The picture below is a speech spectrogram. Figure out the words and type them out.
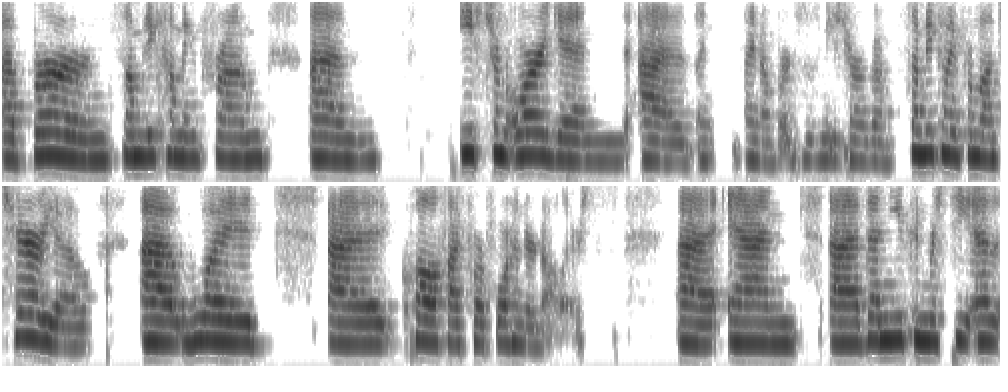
uh, Bern, somebody coming from um, Eastern Oregon, uh, I know Burns is in Eastern Oregon, somebody coming from Ontario uh, would uh, qualify for $400. Uh, and then you can receive, a,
